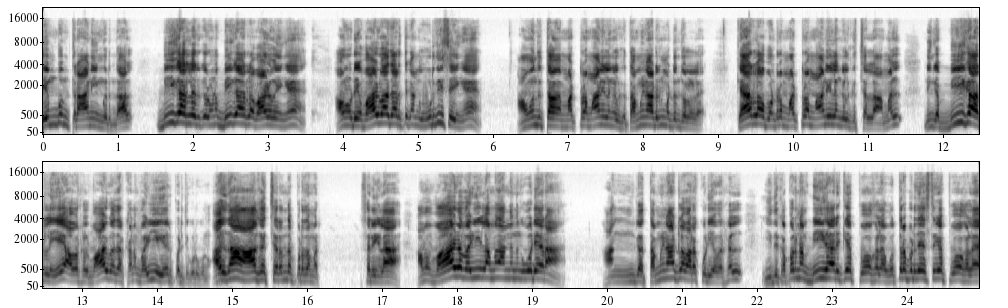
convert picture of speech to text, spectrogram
தெம்பும் திராணியும் இருந்தால் பீகாரில் இருக்கிறவங்க பீகாரில் வாழ வைங்க. அவனுடைய வாழ்வாதாரத்துக்கு அங்கே உறுதி செய்யுங்க. அவன் வந்து த மற்ற மாநிலங்களுக்கு தமிழ்நாடுன்னு மட்டும் சொல்லலை கேரளா போன்ற மற்ற மாநிலங்களுக்கு செல்லாமல் நீங்கள் பீகார்லேயே அவர்கள் வாழ்வதற்கான வழியை ஏற்படுத்தி கொடுக்கணும். அதுதான் ஆக சிறந்த பிரதமர். சரிங்களா? அவன் வாழ வழி இல்லாமல் தான் அங்கேருந்து ஓடியாரான். அங்கே தமிழ்நாட்டில் வரக்கூடியவர்கள் இதுக்கப்புறம் நான் பீகாருக்கே போகலை உத்தரப்பிரதேசத்துக்கே போகலை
